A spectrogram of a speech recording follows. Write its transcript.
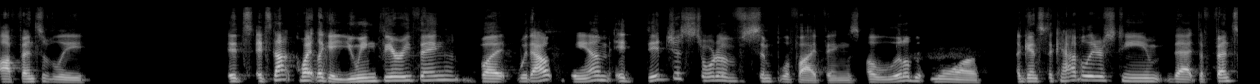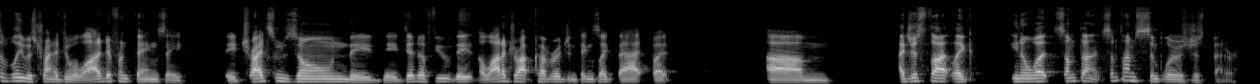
offensively, it's it's not quite like a Ewing theory thing, but without Bam, it did just sort of simplify things a little bit more against the Cavaliers team that defensively was trying to do a lot of different things. They they tried some zone, they they did a few they a lot of drop coverage and things like that, but um I just thought like, you know what, sometimes sometimes simpler is just better.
